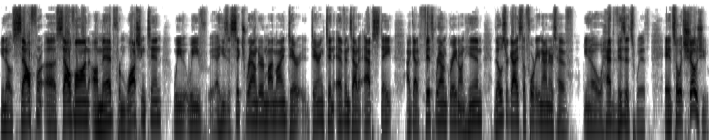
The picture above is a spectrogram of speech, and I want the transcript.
you know, Sal, uh, Salvon Ahmed from Washington. We, we've he's a six rounder in my mind. Dar- Darrynton Evans out of App State. I got a fifth round grade on him. Those are guys the 49ers have you know had visits with, and so it shows you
